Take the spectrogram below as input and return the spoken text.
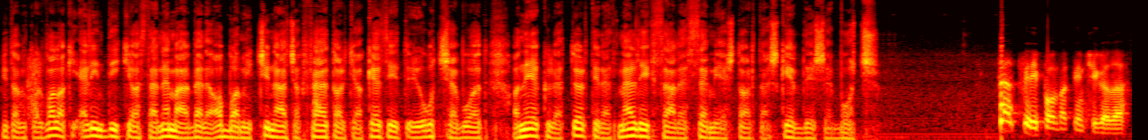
mint amikor valaki elindítja, aztán nem áll bele abba, amit csinál, csak feltartja a kezét, ő ott se volt. A nélkület történet mellékszál, ez személyes tartás kérdése, bocs. Tehát Filippovnak nincs igaza.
